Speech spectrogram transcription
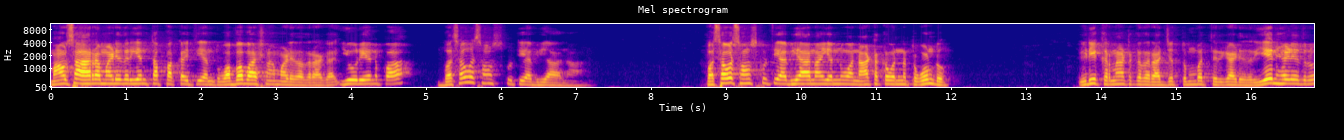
ಮಾಂಸಾಹಾರ ಮಾಡಿದ್ರೆ ಏನು ತಪ್ಪಕ್ಕೈತಿ ಅಂತ ಒಬ್ಬ ಭಾಷಣ ಮಾಡಿದ ಅದ್ರಾಗ, ಇವ್ರೇನಪ್ಪ, ಬಸವ ಸಂಸ್ಕೃತಿ ಅಭಿಯಾನ. ಬಸವ ಸಂಸ್ಕೃತಿ ಅಭಿಯಾನ ಎನ್ನುವ ನಾಟಕವನ್ನು ತಗೊಂಡು ಇಡೀ ಕರ್ನಾಟಕದ ರಾಜ್ಯ ತುಂಬ ತಿರುಗಾಡಿದರು. ಏನು ಹೇಳಿದರು?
